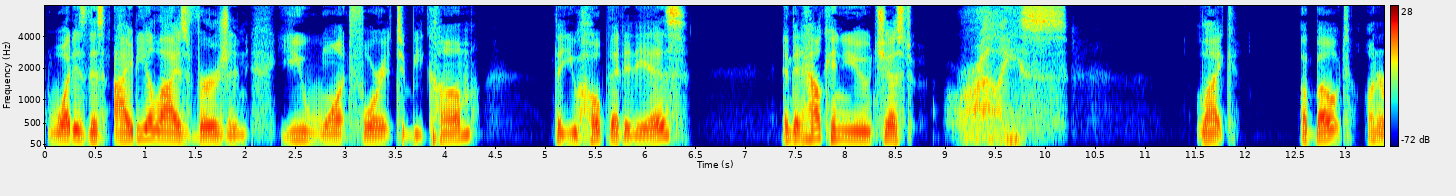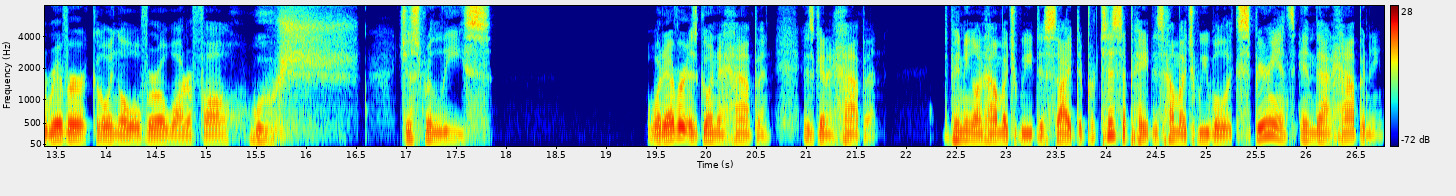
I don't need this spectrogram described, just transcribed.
What is this idealized version you want for it to become? That you hope that it is? And then how can you just release? Like a boat on a river going over a waterfall, whoosh. Just release. Whatever is going to happen is going to happen depending on how much we decide to participate, is how much we will experience in that happening.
